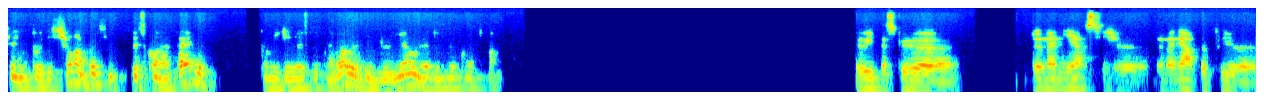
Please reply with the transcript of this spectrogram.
c'est une position impossible. C'est ce qu'on appelle, comme je disais tout à l'heure, le double lien ou la double contrainte. Oui, parce que euh, de manière, si je, de manière un peu plus, euh,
